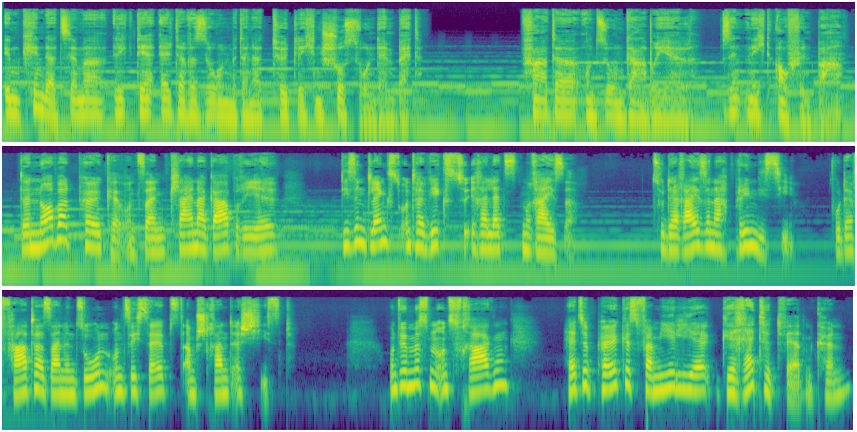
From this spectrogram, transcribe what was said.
Im Kinderzimmer liegt der ältere Sohn mit einer tödlichen Schusswunde im Bett. Vater und Sohn Gabriel sind nicht auffindbar. Denn Norbert Pölke und sein kleiner Gabriel, die sind längst unterwegs zu ihrer letzten Reise. Zu der Reise nach Brindisi, wo der Vater seinen Sohn und sich selbst am Strand erschießt. Und wir müssen uns fragen, hätte Pölkes Familie gerettet werden können?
